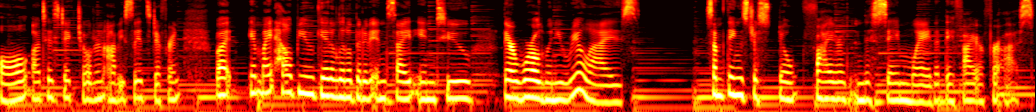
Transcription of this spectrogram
all autistic children, obviously it's different, but it might help you get a little bit of insight into their world when you realize some things just don't fire in the same way that they fire for us,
